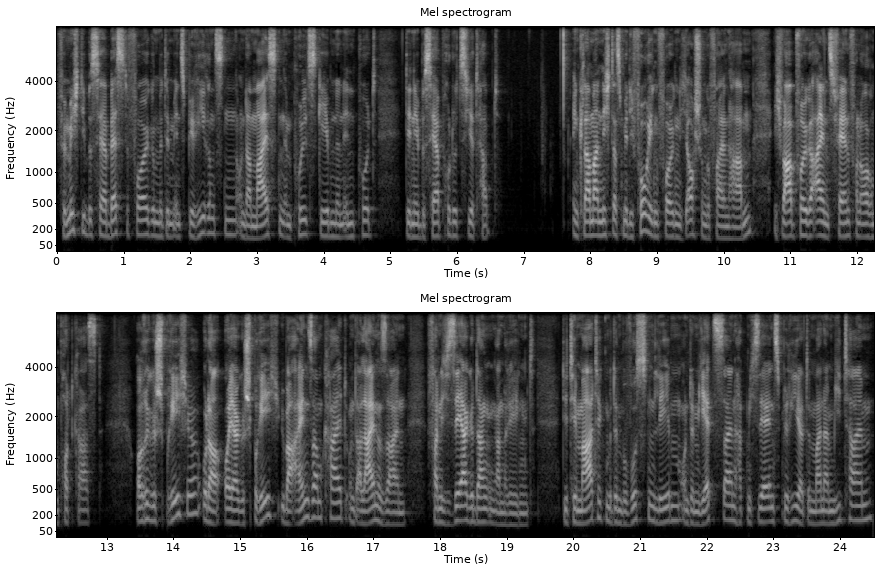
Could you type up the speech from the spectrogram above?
Für mich die bisher beste Folge mit dem inspirierendsten und am meisten impulsgebenden Input, den ihr bisher produziert habt. In Klammern nicht, dass mir die vorigen Folgen nicht auch schon gefallen haben. Ich war ab Folge 1 Fan von eurem Podcast. Eure Gespräche oder euer Gespräch über Einsamkeit und Alleine sein fand ich sehr gedankenanregend. Die Thematik mit dem bewussten Leben und dem Jetztsein hat mich sehr inspiriert, in meiner Me-Time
